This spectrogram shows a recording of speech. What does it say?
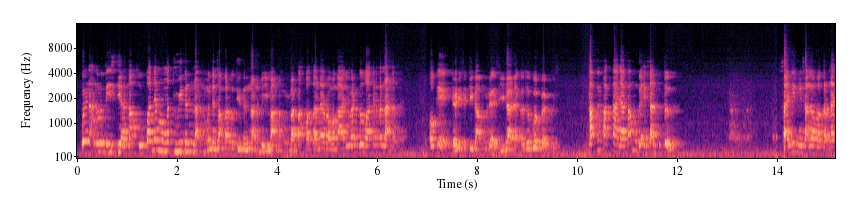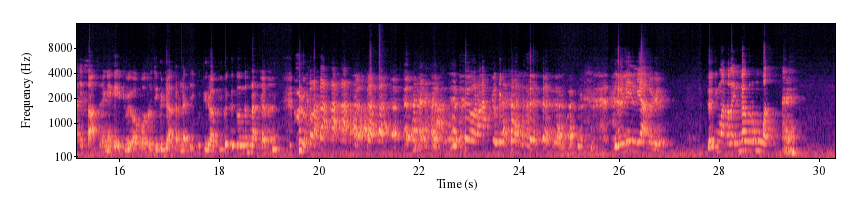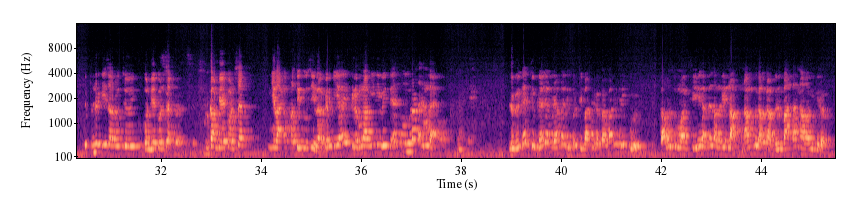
Kue nak nuruti istihad nafsu, panjang mengedui tenan, mungkin sampai tenan, be iman, iman pas-pasannya rawang ayu kan khawatir tenan. Oke, dari segi kamu tidak zina, tidak kecoba bagus. Tapi faktanya kamu gak ihsan betul. Saya ini misalnya orang kernet ihsan, seringnya kayak duit apa, terus digedak kernet itu, dirabi gue ketun tenan ya kan. Orang aku. Jadi ilmiah oke. Jadi masalah ilmiah ruwet. Bener kita rojo itu bukan dia konsep, bukan dia konsep ngilang prostitusi lah. Kan kiai belum ngawini BTS umrah enggak. Dulu kan jumlahnya berapa di di pasar ke bapak seribu. Kalau semua sini saja santri enam, enam itu kalau ngambil empatan kalau gitu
